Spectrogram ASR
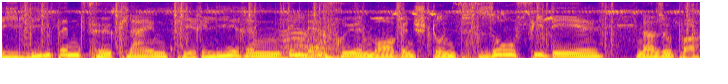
Die lieben Vöglein tirillieren in der frühen Morgenstund so fidel. Na super.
